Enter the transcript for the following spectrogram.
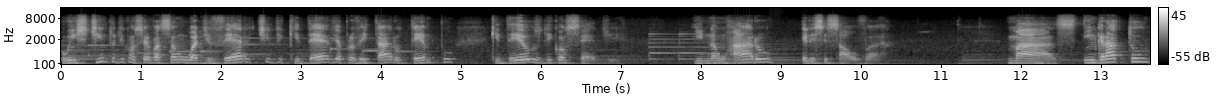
o instinto de conservação o adverte de que deve aproveitar o tempo que Deus lhe concede. E não raro ele se salva. Mas, ingrato,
